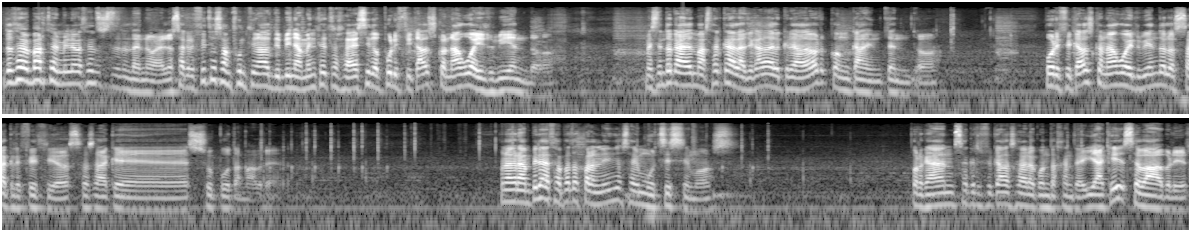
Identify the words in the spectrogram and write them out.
12 de marzo de 1979. Los sacrificios han funcionado divinamente tras haber sido purificados con agua hirviendo. Me siento cada vez más cerca de la llegada del creador con cada intento. Purificados con agua hirviendo los sacrificios. O sea que... Su puta madre. Una gran pila de zapatos para niños hay muchísimos. Porque han sacrificado a saber cuánta gente. Y aquí se va a abrir.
